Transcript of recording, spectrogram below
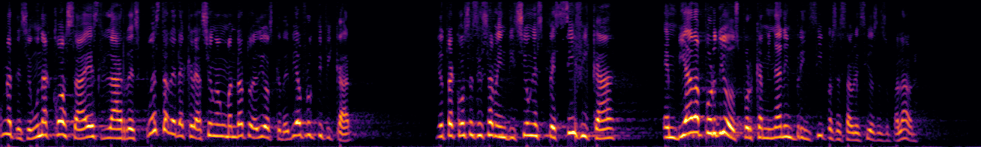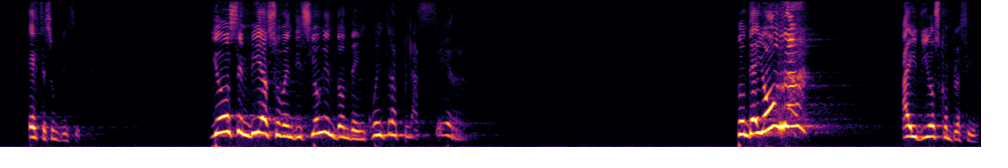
Ponga atención, una cosa es la respuesta de la creación a un mandato de Dios que debía fructificar y otra cosa es esa bendición específica enviada por Dios por caminar en principios establecidos en su palabra. Este es un principio. Dios envía su bendición en donde encuentra placer. Donde hay honra, hay Dios complacido.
